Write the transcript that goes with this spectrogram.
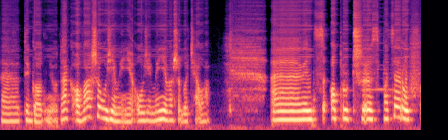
e, tygodniu, tak? O wasze uziemienie, o uziemienie waszego ciała. E, więc oprócz spacerów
